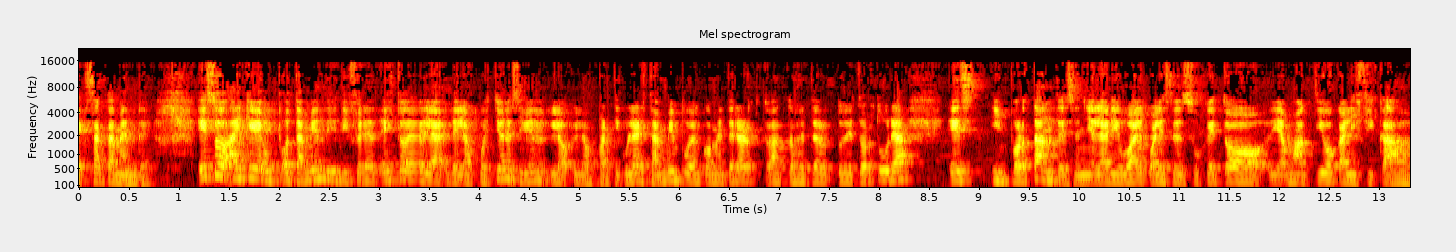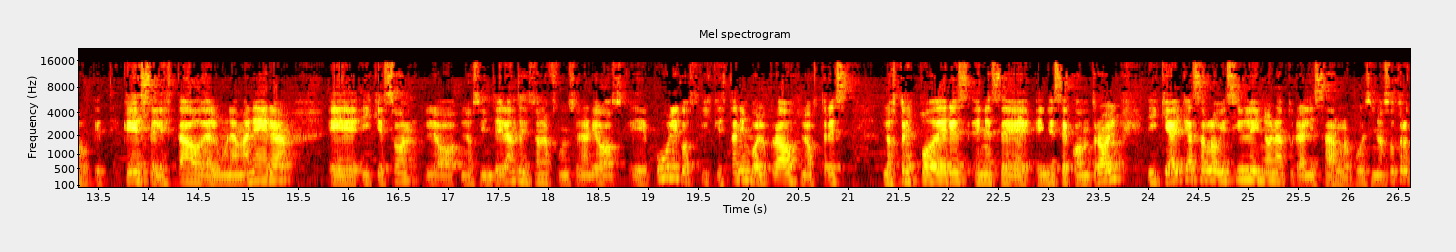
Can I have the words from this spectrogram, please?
Exactamente. Eso hay que, también esto de, las cuestiones, si bien los particulares también pueden cometer actos de, tortura, es importante señalar igual cuál es el sujeto, digamos, activo calificado, que, es el Estado de alguna manera, eh, y que son los integrantes y son los funcionarios eh, públicos y que están involucrados los tres los tres poderes en ese, en ese control y que hay que hacerlo visible y no naturalizarlo, porque si nosotros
